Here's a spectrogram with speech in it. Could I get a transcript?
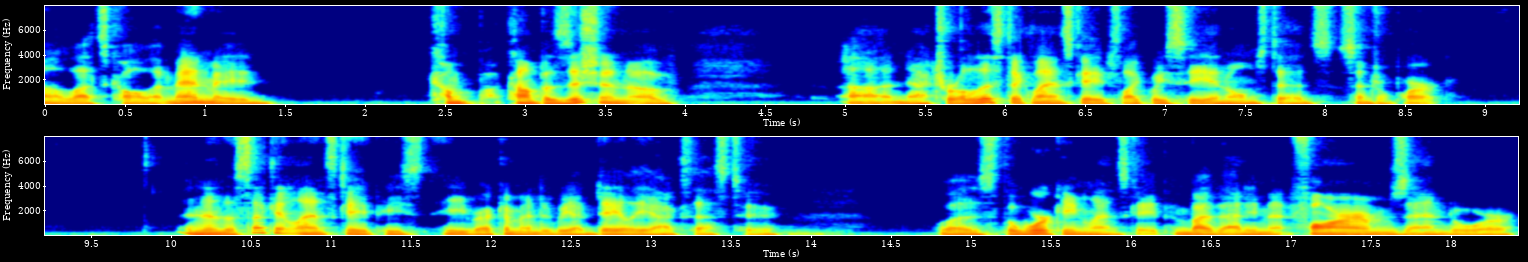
uh, let's call it man-made comp- composition of uh, naturalistic landscapes like we see in Olmsted's Central Park. And then the second landscape he, he recommended we have daily access to was the working landscape. And by that he meant farms and or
